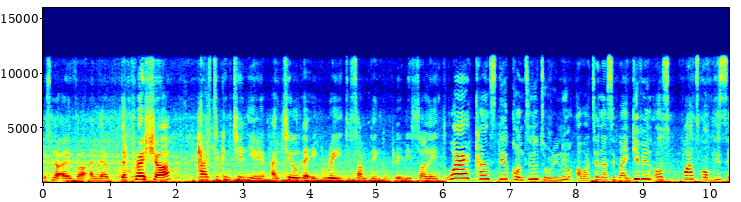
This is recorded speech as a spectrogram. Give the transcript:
is not over, and the the pressure has to continue until they agree to something completely solid. Why can't they continue to renew our tenancy by giving us part of this uh,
